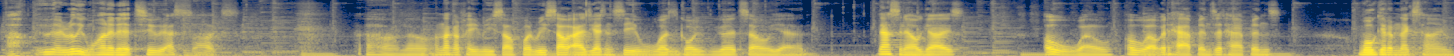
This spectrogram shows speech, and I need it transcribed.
Fuck, dude, I really wanted it too. That sucks. Oh no, I'm not gonna pay resale for it. Resale, as you guys can see, was going good, so yeah. That's an L, guys. Oh well. Oh well. It happens. It happens. We'll get him next time.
